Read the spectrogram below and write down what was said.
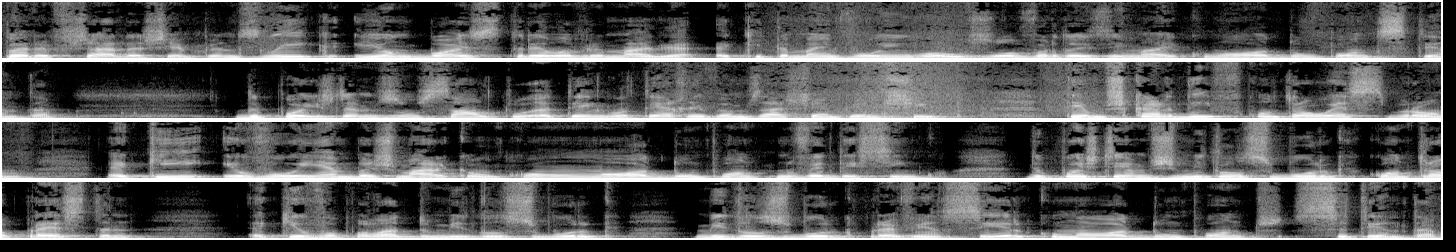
para fechar a Champions League, Young Boys Estrela Vermelha. Aqui também vou em golos, over 2,5 com uma odd de 1.70. Depois damos um salto até a Inglaterra e vamos à Championship. Temos Cardiff contra o West Brom. Aqui eu vou e ambas marcam com uma odd de 1.95. Depois temos Middlesbrough contra o Preston. Aqui eu vou para o lado do Middlesbrough. Middlesbrough para vencer com uma odd de 1.70.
